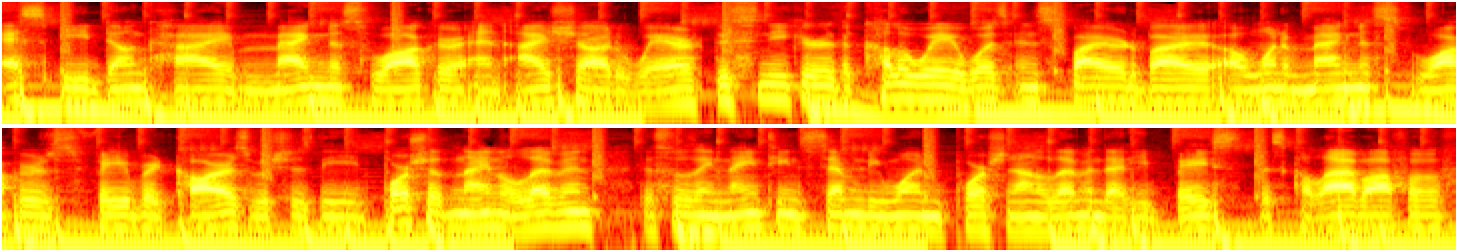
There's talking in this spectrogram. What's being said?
SB Dunk High Magnus Walker and Ishod Wair. This sneaker, the colorway was inspired by uh, one of Magnus Walker's favorite cars, which is the Porsche 911. This was a 1971 Porsche 911 that he based this collab off of.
